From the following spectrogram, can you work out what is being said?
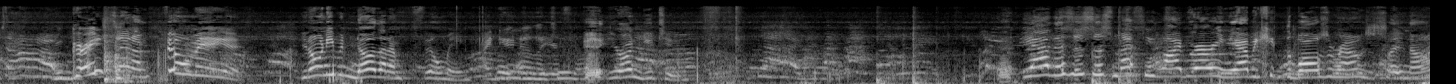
Stop. Grayson, I'm filming it. You don't even know that I'm filming. I do know that you're filming. You're on YouTube. Yeah, this is this messy library, yeah, we kick the balls around, just so you know.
